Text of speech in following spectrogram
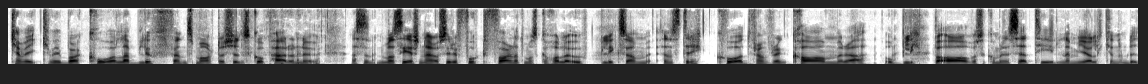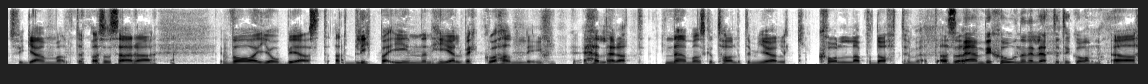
kan, vi, kan vi bara kolla bluffen smarta kylskåp här och nu? Alltså, man ser sån här och så är det fortfarande att man ska hålla upp liksom en streckkod framför en kamera och blippa av och så kommer den säga till när mjölken har blivit för gammal. Typ. Alltså så här, vad är jobbigast? Att blippa in en hel veckohandling eller att när man ska ta lite mjölk kolla på datumet? Alltså, Men visionen är lätt att tycka om. Ja.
